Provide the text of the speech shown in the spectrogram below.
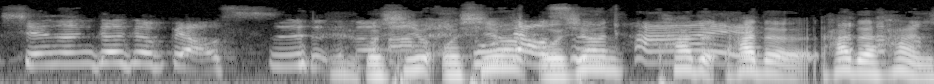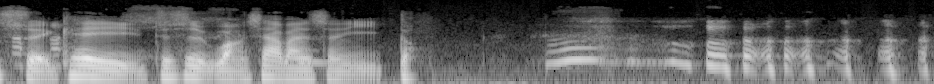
贤人哥哥表示。我希我希望我希望他的他的他的汗水可以就是往下半身移动。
